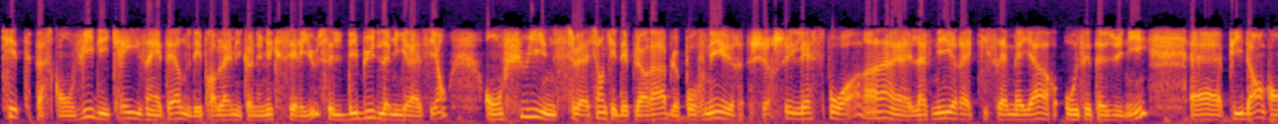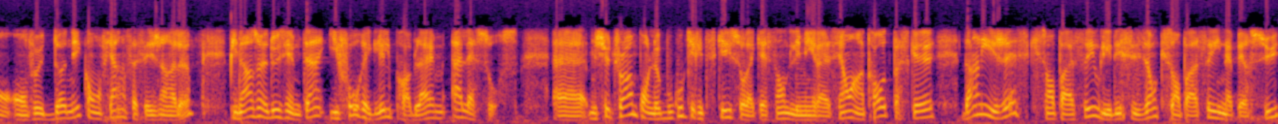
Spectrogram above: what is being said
quittent parce qu'on vit des crises internes ou des problèmes économiques sérieux. C'est le début de la migration. On fuit une situation qui est déplorable pour venir chercher l'espoir, hein, l'avenir qui serait meilleur aux États-Unis. Euh, puis donc, on, on, veut donner confiance à ces gens-là. Puis dans un deuxième temps, il faut régler le problème à la source. Euh, M. Trump, on l'a beaucoup critiqué sur la question de l'immigration, entre autres parce que dans les gestes qui sont passés ou les décisions qui sont passées inaperçues,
